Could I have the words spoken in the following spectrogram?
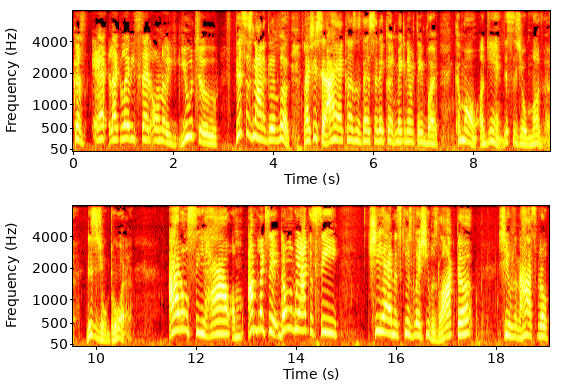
Because, like the lady said on the YouTube, this is not a good look. Like she said, I had cousins that said they couldn't make it everything, but come on, again, this is your mother. This is your daughter. I don't see how. Um, I'm like I said, the only way I can see she had an excuse unless she was locked up, she was in the hospital.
